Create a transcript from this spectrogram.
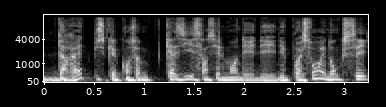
d'arêtes, puisqu'elle consomme quasi essentiellement des, des, des poissons. Et donc, c'est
